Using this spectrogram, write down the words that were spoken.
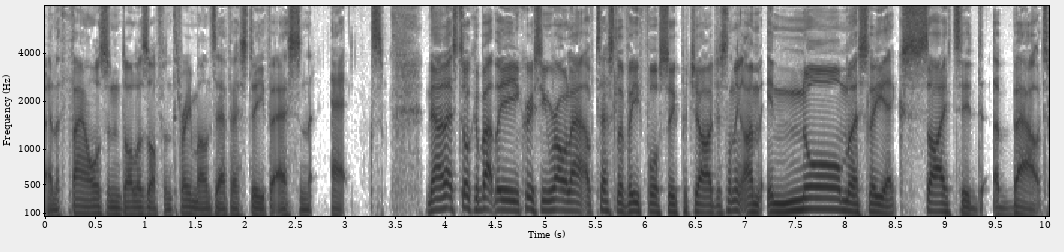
and $1,000 off and three months FSD for S and X. Now, let's talk about the increasing rollout of Tesla V4 superchargers, something I'm enormously excited about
